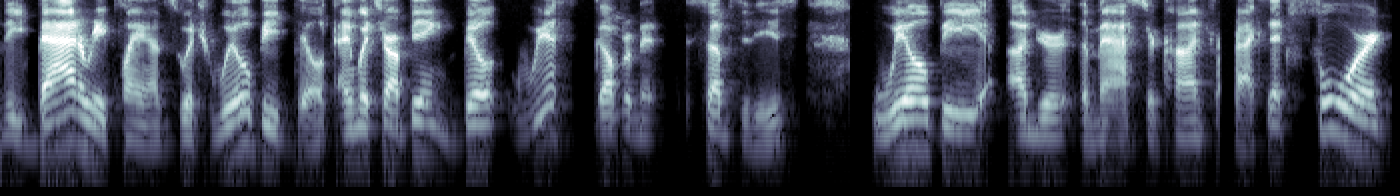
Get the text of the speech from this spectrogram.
the battery plants, which will be built and which are being built with government subsidies, will be under the master contracts. That Ford,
